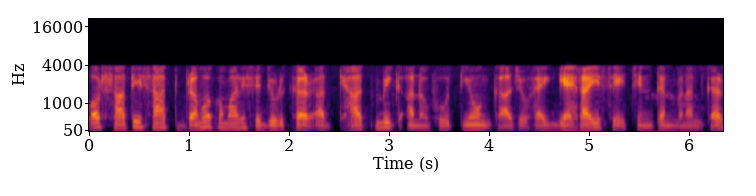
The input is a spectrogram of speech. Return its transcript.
और साथ ही साथ ब्रह्म कुमारी से जुड़कर आध्यात्मिक अनुभूतियों का जो है गहराई से चिंतन बनन कर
